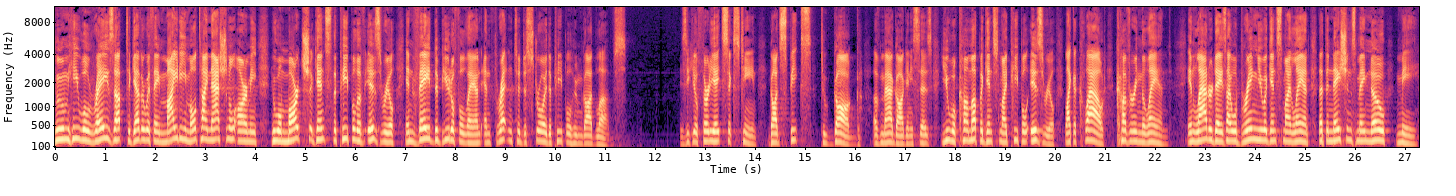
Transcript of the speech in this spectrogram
whom he will raise up together with a mighty multinational army who will march against the people of Israel, invade the beautiful land, and threaten to destroy the people whom God loves. Ezekiel 38 16, God speaks to Gog of Magog, and he says, You will come up against my people Israel like a cloud covering the land. In latter days I will bring you against my land, that the nations may know me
